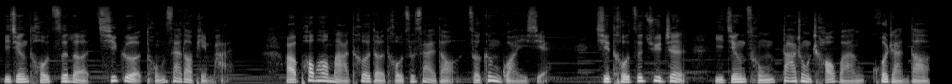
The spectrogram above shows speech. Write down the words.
已经投资了七个同赛道品牌，而泡泡玛特的投资赛道则更广一些，其投资矩阵已经从大众潮玩扩展到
